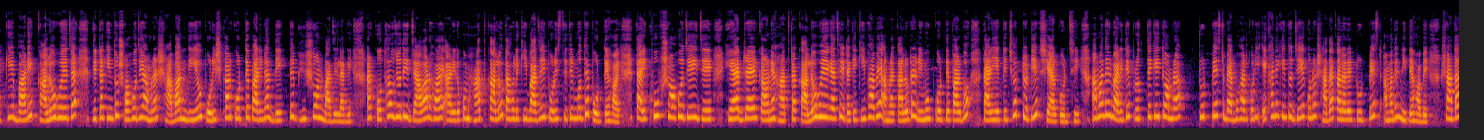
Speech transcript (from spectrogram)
একেবারে কালো হয়ে যায়, যেটা কিন্তু সহজে আমরা সাবান দিয়েও পরিষ্কার করতে পারি না, দেখতে ভীষণ বাজে লাগে। আর কোথাও যদি যাওয়ার হয় আর এরকম হাত কালো, তাহলে কি বাজেই পরিস্থিতির মধ্যে পড়তে হয়? তাই খুব সহজেই যে হেয়ার ড্রায়ের কারণে হাতটা কালো হয়ে গেছে, এটাকে কীভাবে আমরা কালোটা রিমুভ করতে পারব, তারই একটি ছোট্ট টিপ শেয়ার করছি। আমাদের বাড়িতে প্রত্যেকেই তো আমরা টুথপেস্ট ব্যবহার করি, এখানে কিন্তু যে কোনো সাদা কালারের টুথপেস্ট আমাদের নিতে হবে। সাদা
